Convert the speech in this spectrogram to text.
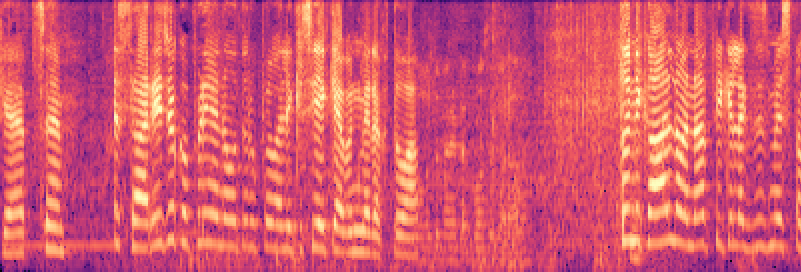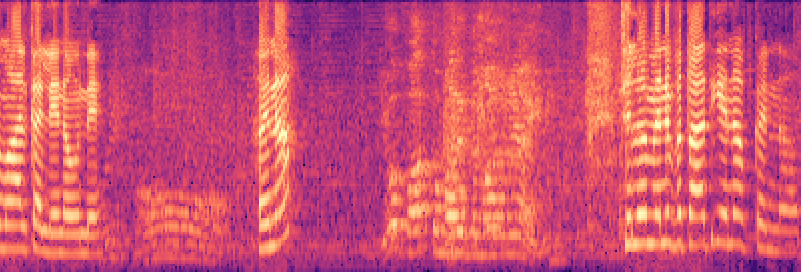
कैप्स हैं। सारे जो कपड़े हैं ना उधर ऊपर वाले किसी एक कैबिन में रख दो आप। वो तो मैंने डब्बों से भरा है। तो निकाल लो ना पी के लग्जिस में इस्तेमाल कर लेना उन्हें। है ना? यो बात तुम्हारे दिमाग में आई नहीं। चलो मैंने बता दिया ना अब करना आप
